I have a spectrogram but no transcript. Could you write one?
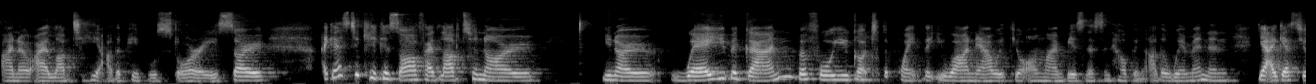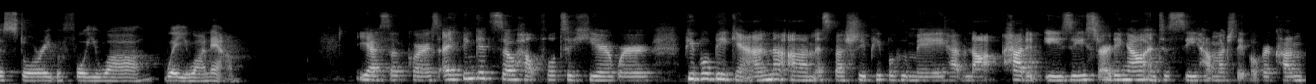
I know I love to hear other people's stories. So I guess to kick us off, I'd love to know you know, where you began before you got to the point that you are now with your online business and helping other women. And yeah, I guess your story before you are where you are now. Yes, of course. I think it's so helpful to hear where people began, um, especially people who may have not had it easy starting out, and to see how much they've overcome.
